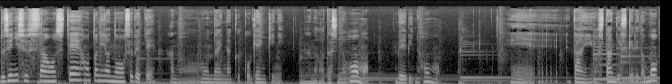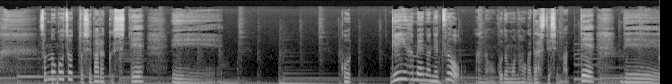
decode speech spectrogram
無事に出産をして本当にあの全てあの問題なくこう元気にあの私の方もベイビーの方もえー、退院をしたんですけれどもその後ちょっとしばらくして、えー、こう原因不明の熱をあの子供の方が出してしまってで、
